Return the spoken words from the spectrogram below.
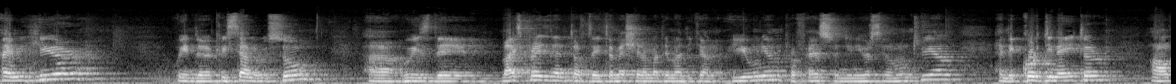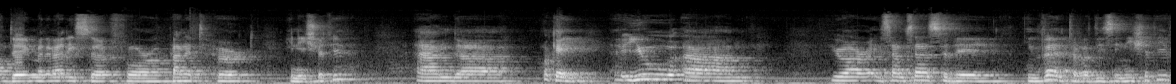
I'm here with uh, Christiane Rousseau, uh, who is the Vice President of the International Mathematical Union, professor in the University of Montreal, and the coordinator of the Mathematics uh, for Planet Earth initiative. And uh, okay, you um, you are in some sense the inventor of this initiative.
